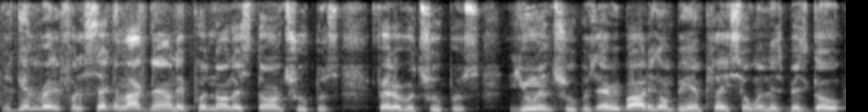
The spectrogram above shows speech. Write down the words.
They're getting ready for the second lockdown. They're putting all their stormtroopers, federal troopers, UN troopers, everybody gonna be in place. So when this bitch go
